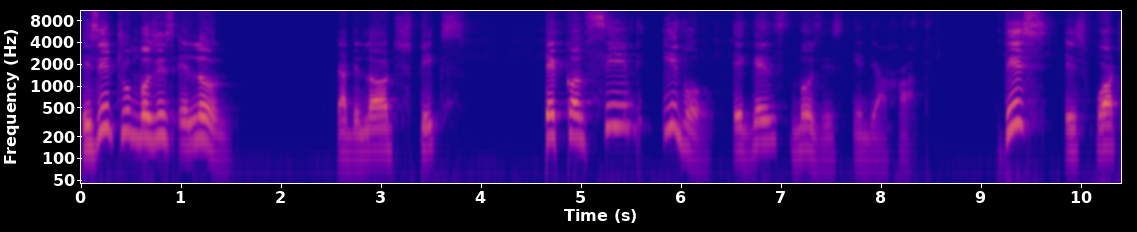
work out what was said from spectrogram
Is it through Moses alone that the Lord speaks? They conceived evil against Moses in their heart. This is what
